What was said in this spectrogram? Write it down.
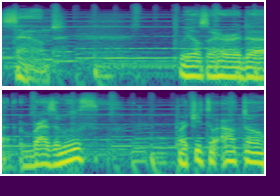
sound. We also heard uh, Brazimuth, Partido Alto,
